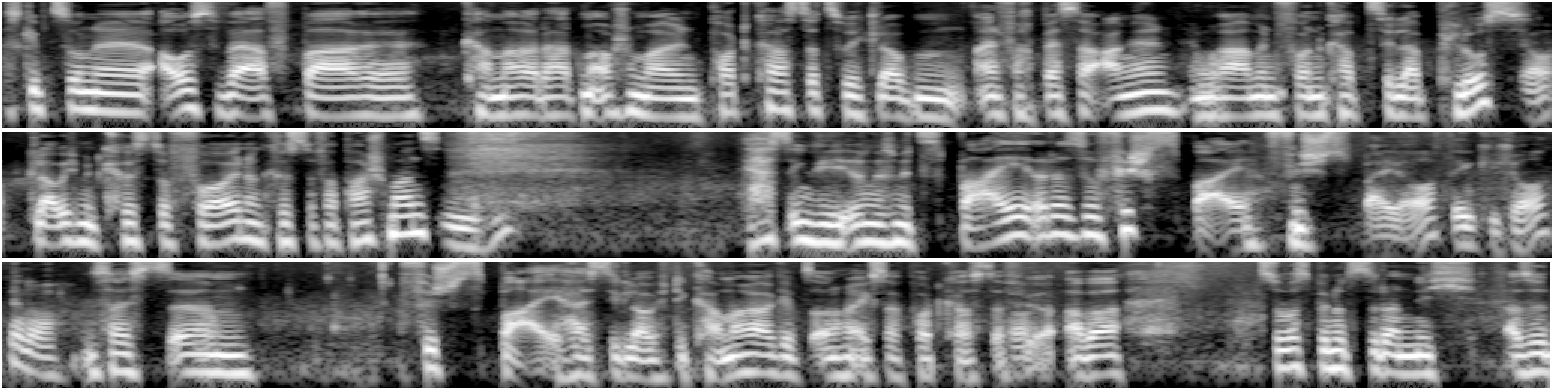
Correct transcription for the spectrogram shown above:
Es gibt so eine auswerfbare Kamera, da hatten wir auch schon mal einen Podcast dazu. Ich glaube, einfach besser angeln im Rahmen von Capzilla Plus. Ja. Glaube ich, mit Christoph Freund und Christopher Paschmanns. Ja, ist irgendwie irgendwas mit Spy oder so, Fish Spy. Fischspy, ja, denke ich auch, genau. Das heißt, ähm, Fish Spy heißt die, glaube ich, die Kamera. Gibt es auch noch einen extra Podcast dafür. Aber sowas benutzt du dann nicht. Also äh,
